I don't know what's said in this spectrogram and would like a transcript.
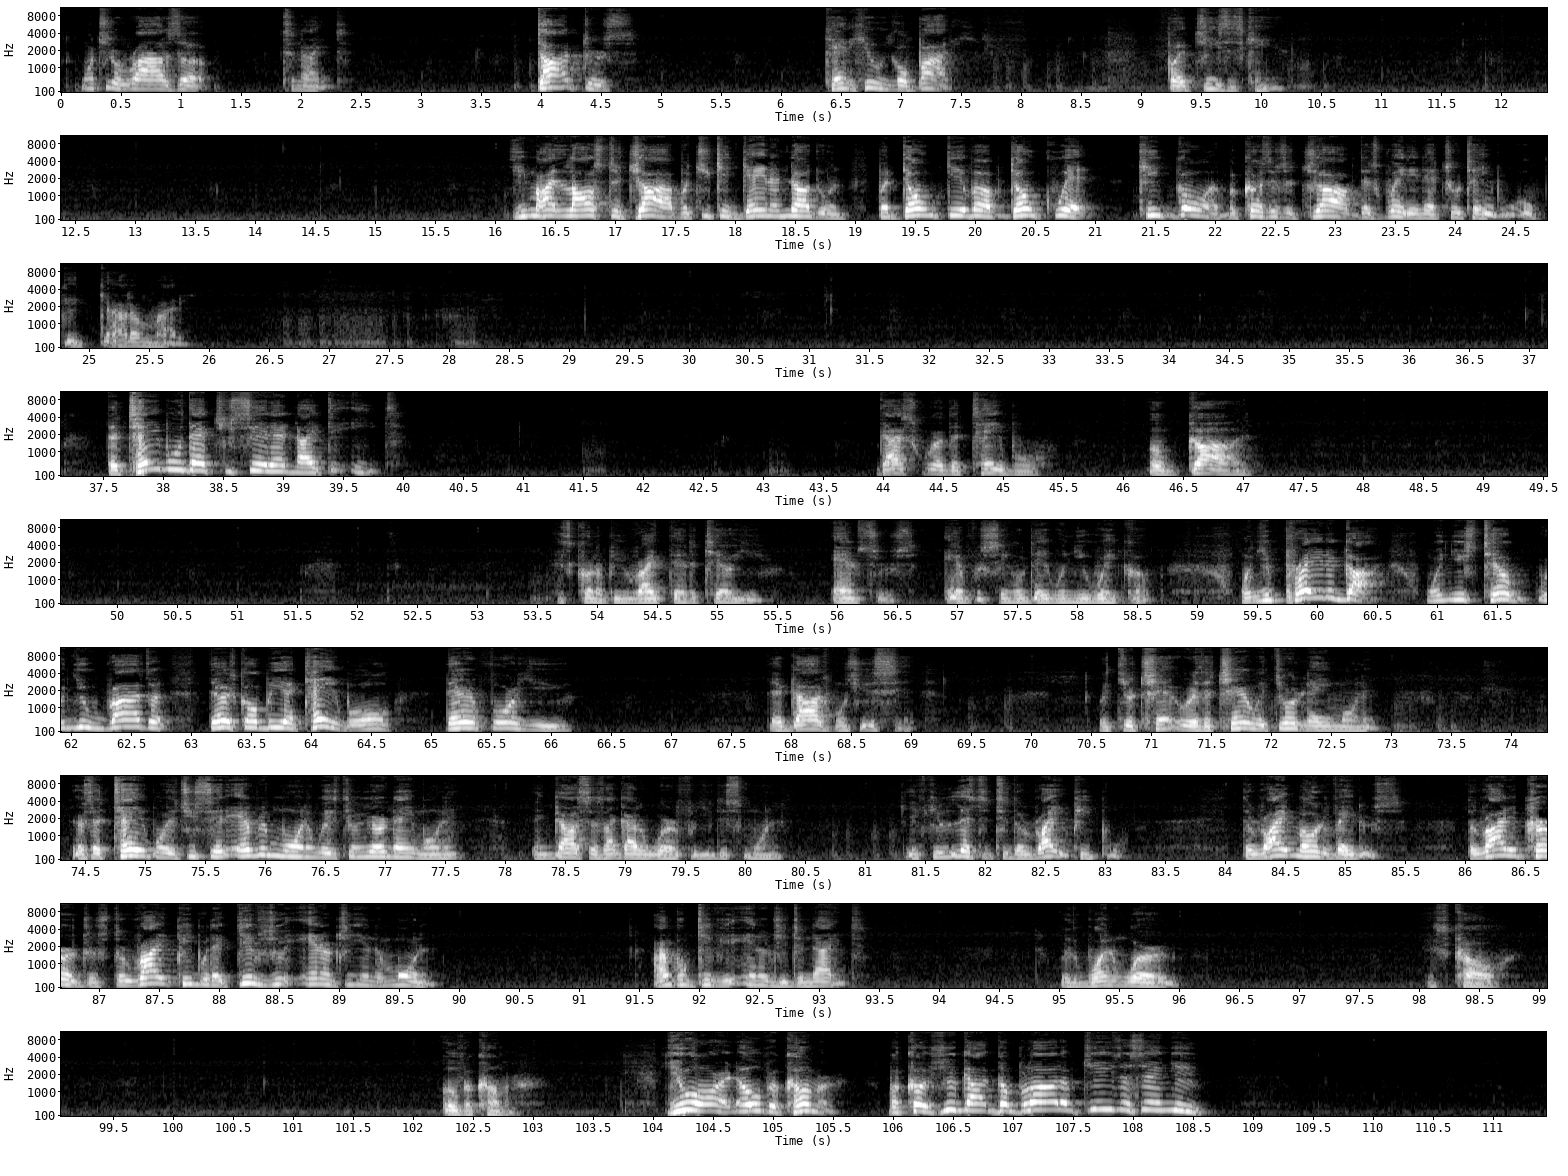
I want you to rise up tonight. Doctors can't heal your body, but Jesus can. You might lost a job, but you can gain another one. But don't give up. Don't quit. Keep going because there's a job that's waiting at your table. Oh, good God Almighty. The table that you sit at night to eat. That's where the table of God is going to be right there to tell you answers every single day when you wake up. When you pray to God, when you tell, when you rise up, there's going to be a table there for you that God wants you to sit with your chair, with a chair with your name on it. There's a table that you sit every morning with your name on it. And God says, I got a word for you this morning. If you listen to the right people, the right motivators, the right encouragers, the right people that gives you energy in the morning, I'm going to give you energy tonight with one word it's called Overcomer. You are an overcomer because you got the blood of Jesus in you.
